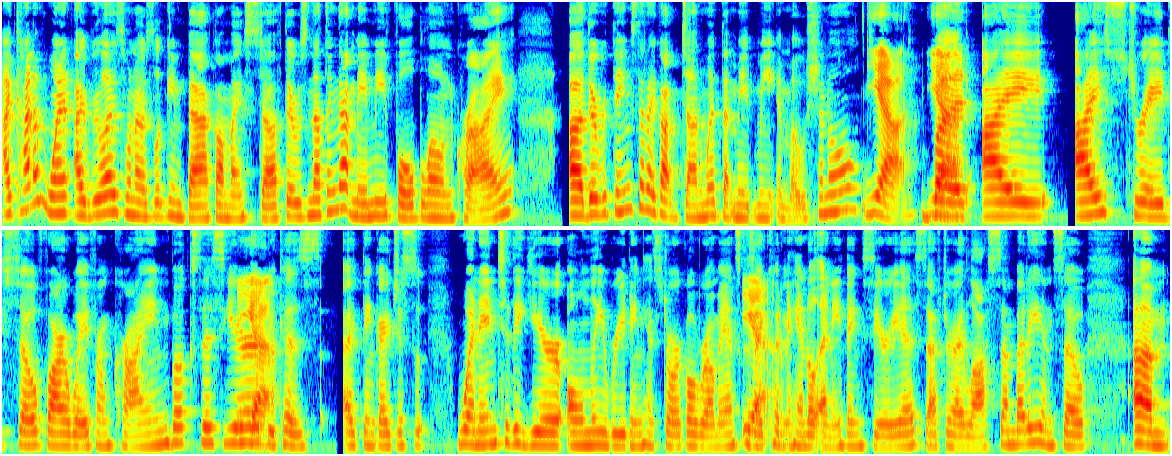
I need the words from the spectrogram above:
I kind of went, I realized when I was looking back on my stuff, there was nothing that made me full blown cry. Uh, there were things that I got done with that made me emotional, Yeah, yeah, but I I strayed so far away from crying books this year Yeah. because I think I just went into the year only reading historical romance because I couldn't handle anything serious after I lost somebody, and so um,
